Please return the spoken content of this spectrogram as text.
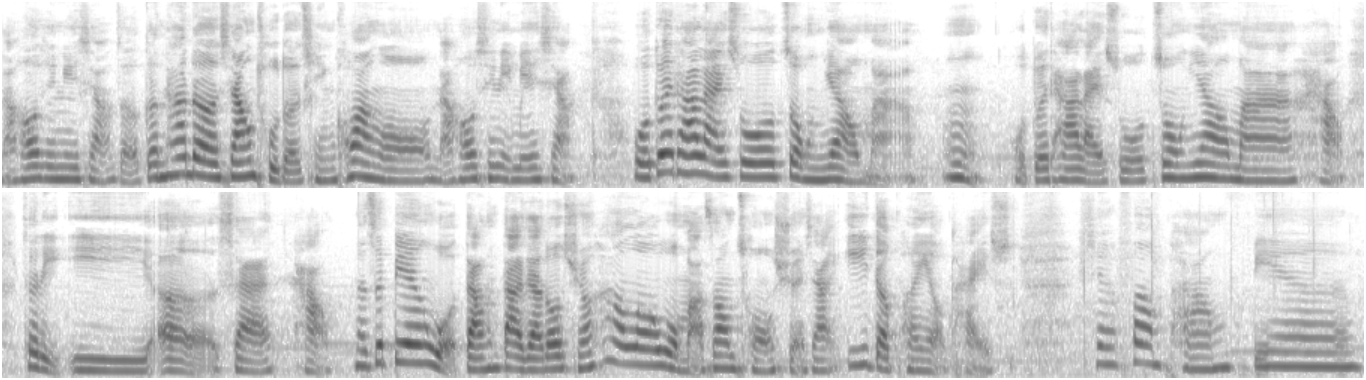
然后心里想着跟他的相处的情况哦，然后心里面想，我对他来说重要吗？嗯。我对他来说重要吗？好，这里一二三，好，那这边我当大家都选好了，我马上从选项一的朋友开始，先放旁边，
